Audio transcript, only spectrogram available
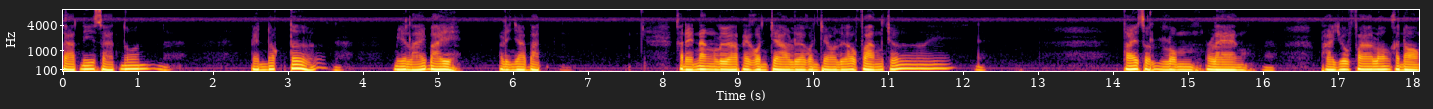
ศาสตร์นี้ศาสตร์โน้น เป็นด็อกเตอร์นะมีหลายใบ ปริญญาบัตรขณะนั่งเรือไปคนแจวเรือคนแจวเรือฟังเฉยท้ายสุดลมแรง พายุฟ้าร้องคะนอง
